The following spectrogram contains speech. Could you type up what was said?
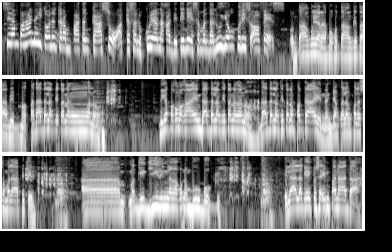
Sinampahan na ito ng karampatang kaso at kasalukuyang nakadetine sa Mandaluyong Police Office. Puntahan ko yan ha, pupuntahan kita. Padadalang kita ng ano. Di ka pa kumakain, dadalang kita ng ano, dadalang kita ng pagkain. Nandiyan ka lang pala sa malapit eh. Ah, magigiling lang ako ng bubog. Ilalagay ko sa empanada.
